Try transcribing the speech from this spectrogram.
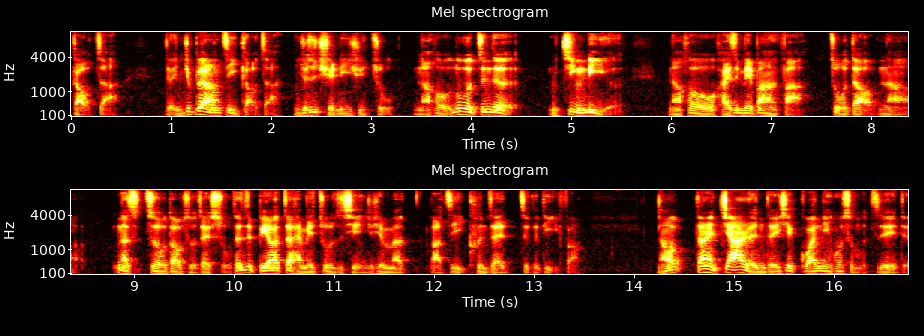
搞砸，对，你就不要让自己搞砸，你就是全力去做。然后如果真的你尽力了，然后还是没办法做到，那那之后到时候再说。但是不要在还没做之前，你就先把把自己困在这个地方。然后当然家人的一些观念或什么之类的，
